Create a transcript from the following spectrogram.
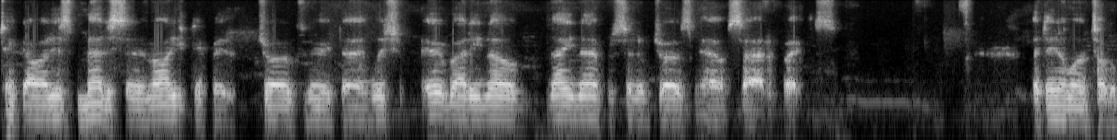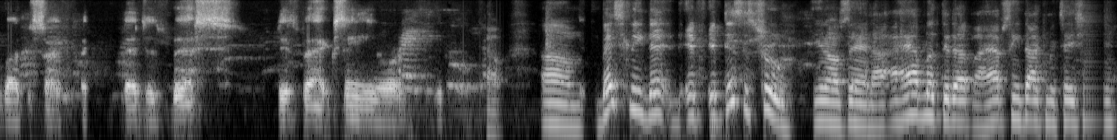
take all this medicine and all these different drugs and everything, which everybody know 99% of drugs have side effects. But they don't want to talk about the side. That is best, this vaccine or. Um, basically, that if, if this is true, you know what I'm saying? I, I have looked it up. I have seen documentation,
